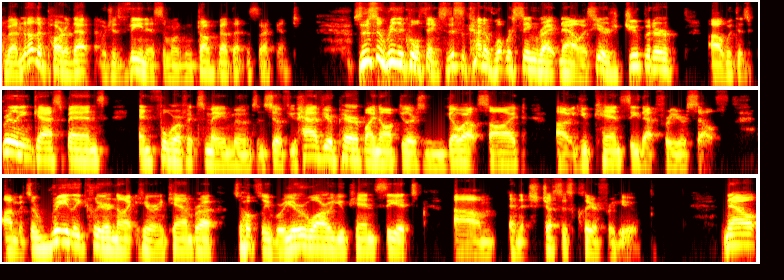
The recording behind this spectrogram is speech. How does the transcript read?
about another part of that, which is Venus, and we're going to talk about that in a second. So this is a really cool thing. So this is kind of what we're seeing right now. Is here's Jupiter uh, with its brilliant gas bands and four of its main moons. And so if you have your pair of binoculars and you go outside, uh, you can see that for yourself. Um, it's a really clear night here in Canberra, so hopefully where you are, you can see it, um, and it's just as clear for you. Now,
